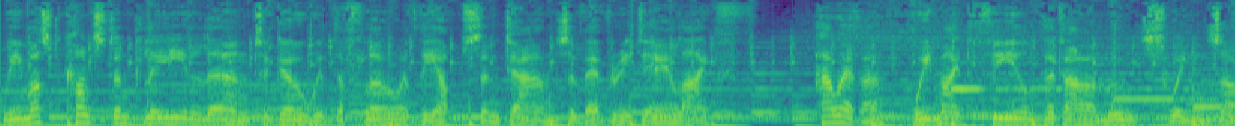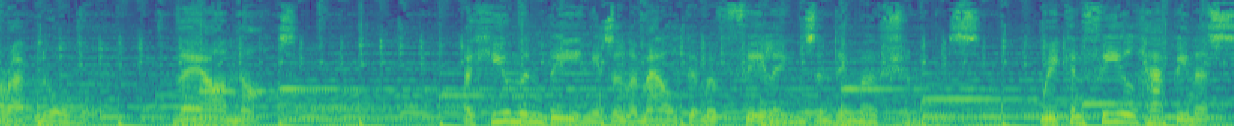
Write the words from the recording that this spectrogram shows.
We must constantly learn to go with the flow of the ups and downs of everyday life. However, we might feel that our mood swings are abnormal. They are not. A human being is an amalgam of feelings and emotions. We can feel happiness,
